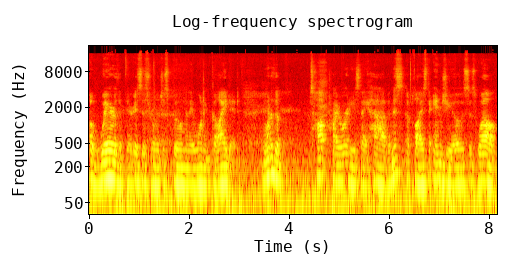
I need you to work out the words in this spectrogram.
aware that there is this religious boom and they want to guide it. One of the top priorities they have, and this applies to NGOs as well,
